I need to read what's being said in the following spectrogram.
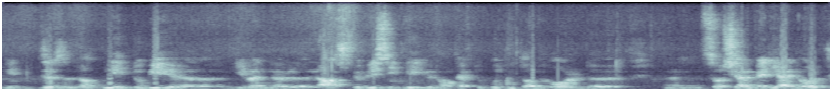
It does not need to be uh, given large publicity, you don't have to put it on all the uh, social media and all,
